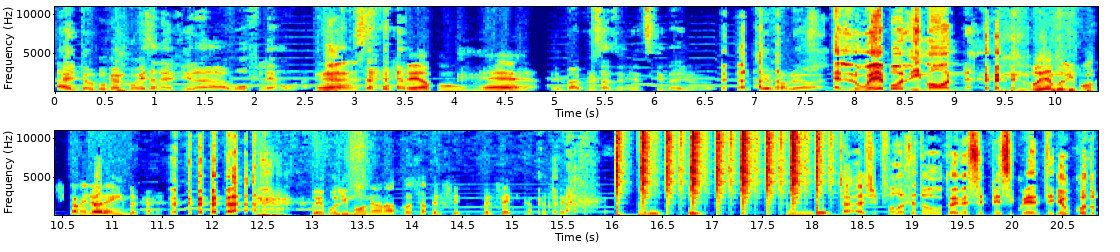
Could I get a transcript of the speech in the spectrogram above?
Ah, então qualquer coisa, né, vira Wolf Lemon, né? É. Demon, é. E vai pros Estados Unidos que daí não, não tem problema. É Luebo Limon. Luebo Limão fica melhor ainda, cara. Luebo Limão é uma coisa perfeita, perfeita, perfeita. Já- A gente falou até do, do MSP50. Eu, quando.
